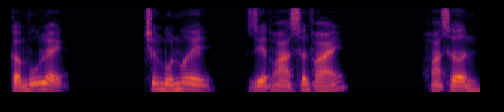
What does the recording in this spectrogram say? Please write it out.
Cấm Vũ lệnh. Chương 40, Diệt Hoa Sơn Phái. Hoa Sơn.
